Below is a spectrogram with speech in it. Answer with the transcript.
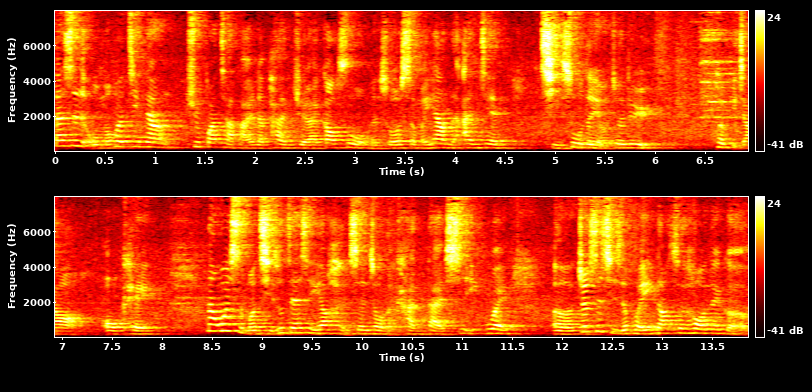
但是我们会尽量去观察法院的判决，来告诉我们说什么样的案件起诉的有罪率会比较 OK。那为什么起诉这件事情要很慎重的看待？是因为，呃，就是其实回应到最后那个，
